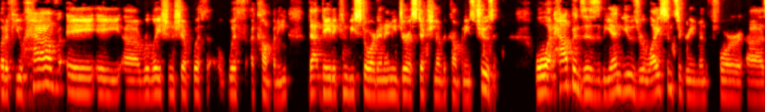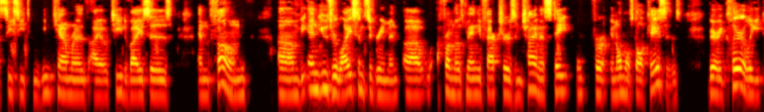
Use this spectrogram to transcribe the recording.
But if you have a, a uh, relationship with with a company, that data can be stored in any jurisdiction of the company's choosing. Well, what happens is the end user license agreement for uh, CCTV cameras, IoT devices, and phones um, the end user license agreement uh, from those manufacturers in China state for in almost all cases very clearly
